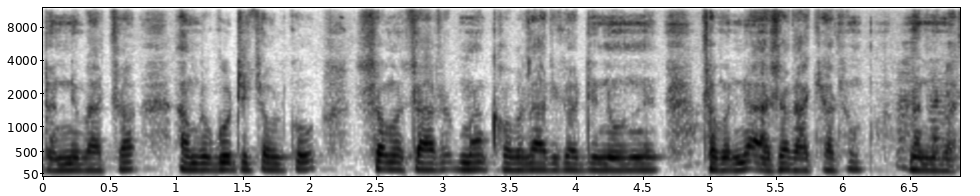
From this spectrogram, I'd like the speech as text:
धन्यवाद छ। हाम्रो गोठी चौरको समाचारमा खबरदारी गरिदिनु छ भन्ने आशा राखेका छौँ। धन्यवाद।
